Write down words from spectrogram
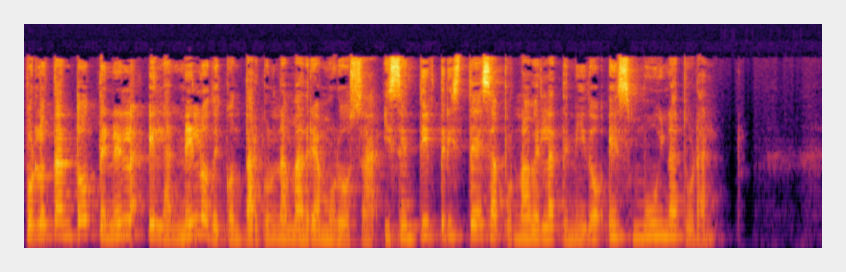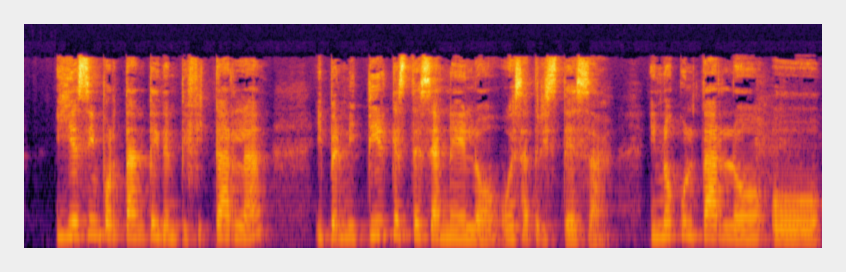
Por lo tanto, tener el anhelo de contar con una madre amorosa y sentir tristeza por no haberla tenido es muy natural. Y es importante identificarla y permitir que esté ese anhelo o esa tristeza y no ocultarlo o,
